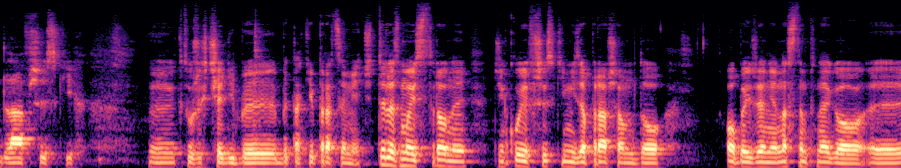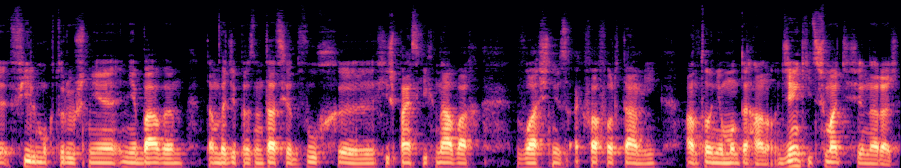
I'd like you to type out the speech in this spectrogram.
dla wszystkich, y, którzy chcieliby by takie prace mieć. Tyle z mojej strony. Dziękuję wszystkim i zapraszam do obejrzenia następnego y, filmu, który już nie, niebawem. Tam będzie prezentacja dwóch y, hiszpańskich nawach właśnie z akwafortami Antonio Montejano. Dzięki, trzymajcie się na razie.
